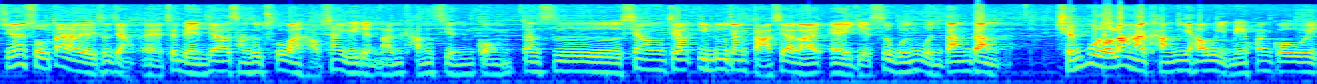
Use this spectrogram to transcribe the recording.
虽然说大家也是讲，哎，这边这样三十出完好像有一点难扛先攻，但是像这样一路这样打下来，哎，也是稳稳当当，全部都让他扛一号位，没换过位。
